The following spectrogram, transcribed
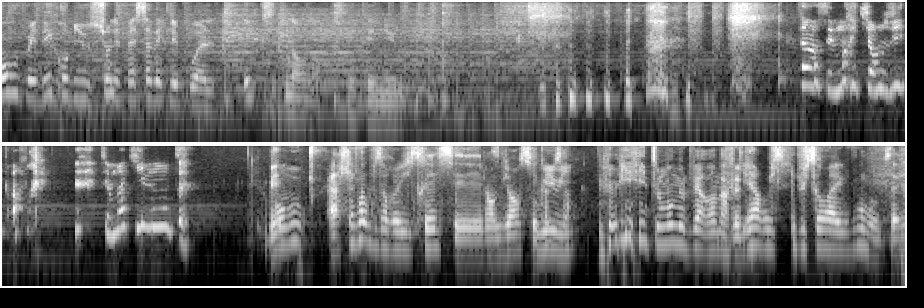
On vous fait des gros bisous sur les fesses avec les poils. Ex non, non, c'était nul. Putain, c'est moi qui enregistre après. C'est moi qui monte. Mais vous... à chaque fois que vous enregistrez, c'est l'ambiance, c'est comme oui. ça. oui, tout le monde nous le fait remarquer. Je veux bien enregistrer plus souvent avec vous, vous savez.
